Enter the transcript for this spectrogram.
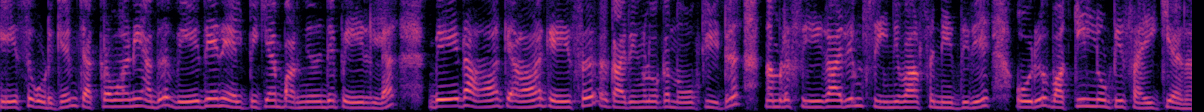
കേസ് കൊടുക്കുകയും ചക്രവാണി അത് വേദേനെ ഏൽപ്പിക്കാൻ പറഞ്ഞതിന്റെ പേരിൽ വേദ ആ ആ കേസ് കാര്യങ്ങളൊക്കെ നോക്കിയിട്ട് നമ്മുടെ ശ്രീകാര്യം ശ്രീനിവാസനെതിരെ ഒരു വക്കീൽ നോട്ടീസ് അയക്കുകയാണ്.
